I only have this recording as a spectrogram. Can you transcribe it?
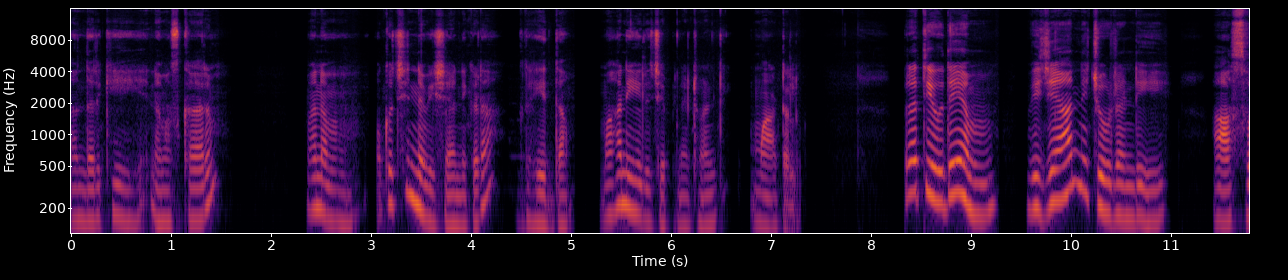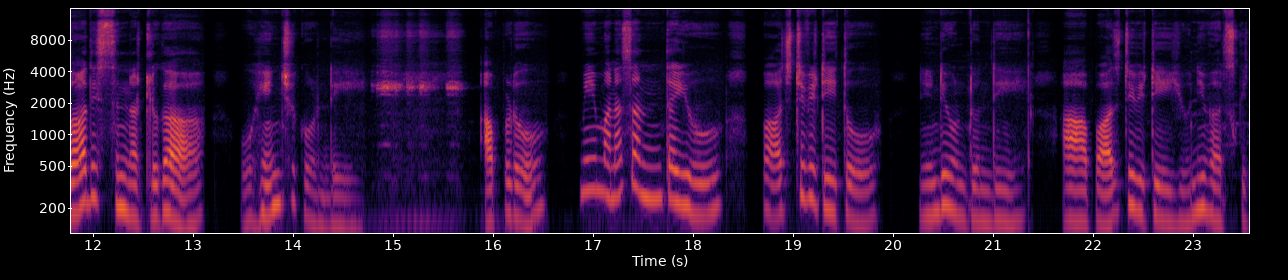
అందరికీ నమస్కారం. మనం ఒక చిన్న విషయాన్ని ఇక్కడ గ్రహిద్దాం. మహనీయులు చెప్పినటువంటి మాటలు. ప్రతి ఉదయం విజయాన్ని చూడండి ఆస్వాదిస్తున్నట్లుగా ఊహించుకోండి. అప్పుడు మీ మనసంతయు పాజిటివిటీతో నిండి ఉంటుంది. ఆ పాజిటివిటీ యూనివర్స్కి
